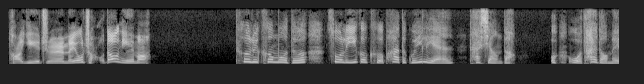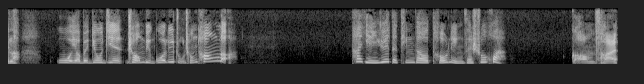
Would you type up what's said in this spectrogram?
她一直没有找到你吗？”特律克莫德做了一个可怕的鬼脸。他想到：“哦，我太倒霉了。”我要被丢进长柄锅里煮成汤了。他隐约的听到头领在说话。刚才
